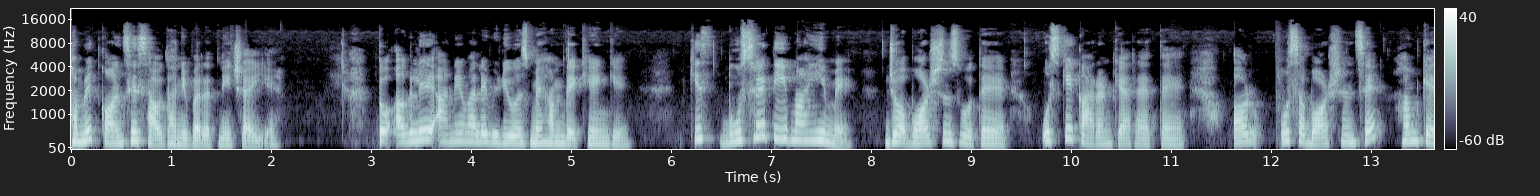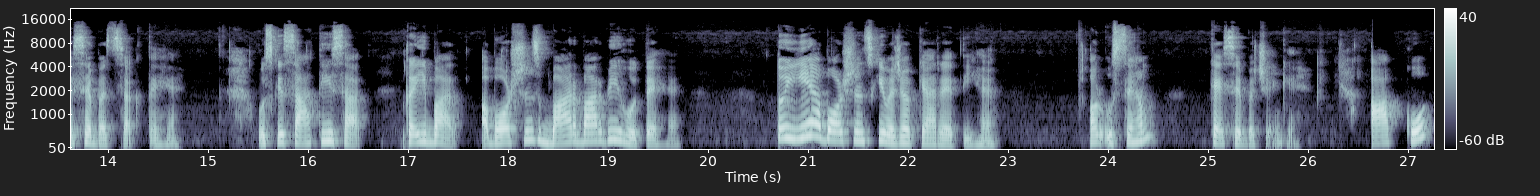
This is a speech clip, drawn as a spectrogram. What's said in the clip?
हमें कौन सी सावधानी बरतनी चाहिए। तो अगले आने वाले वीडियोस में हम देखेंगे कि दूसरे तिमाही में जो अबॉर्शंस होते हैं, उसके कारण क्या रहते हैं, और उस अबॉर्शन से हम कैसे बच सकते हैं। उसके साथ ही साथ कई बार अबॉर्शंस बार बार भी होते हैं। तो ये अबॉर्शंस की वजह क्या रहती है? और उससे हम कैसे बचेंगे? आपको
